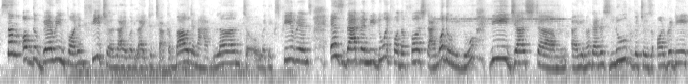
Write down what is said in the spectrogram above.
Some of the very important features I would like to talk about and I have learned with experience is that when we do it for the first time, what do we do? We just, um, uh, you know, there is loop, which is already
